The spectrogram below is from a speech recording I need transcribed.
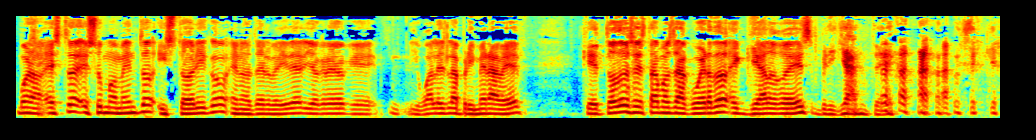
Bueno, esto es un momento histórico en Hotel Vader. Yo creo que igual es la primera vez que todos estamos de acuerdo en que algo es brillante. Que-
